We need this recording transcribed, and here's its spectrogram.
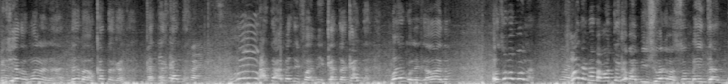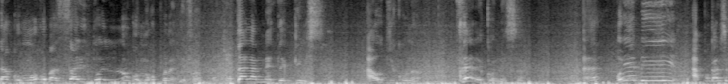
Bijou ya komonana nde ba katakata katakata hmm, ata abeti famille katakata oye koleka wana ozo komona mwana nga bakoteka ba bijou wana basombeli ta ndako moko basali to eloko moko mpo na defense tala maître gims auti kuna très reconnaissant oyebi apocalypse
